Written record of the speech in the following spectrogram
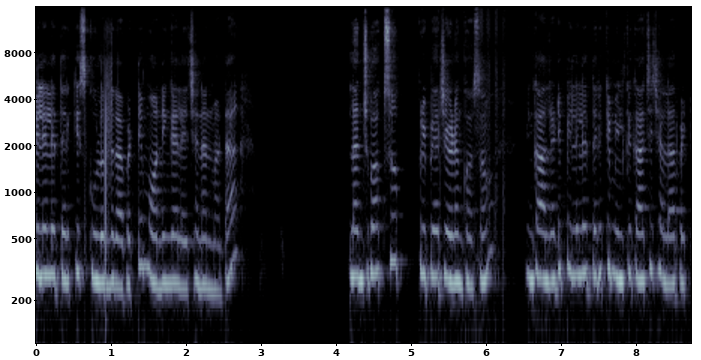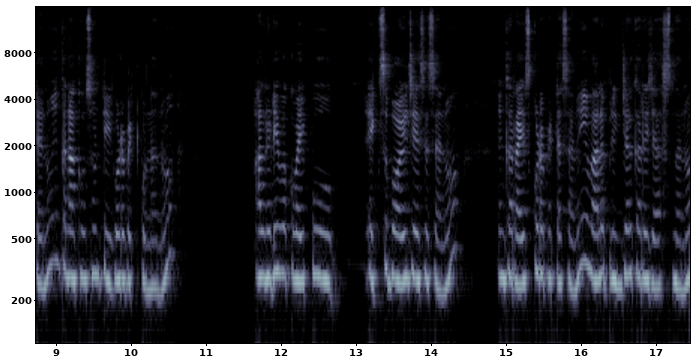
పిల్లలిద్దరికి స్కూల్ ఉంది కాబట్టి మార్నింగే లేచాను అనమాట లంచ్ బాక్స్ ప్రిపేర్ చేయడం కోసం ఇంకా ఆల్రెడీ పిల్లలిద్దరికి మిల్క్ కాచి చల్లారి పెట్టాను ఇంకా నా కోసం టీ కూడా పెట్టుకున్నాను. ఆల్రెడీ ఒకవైపు ఎగ్స్ బాయిల్ చేసేసాను. ఇంకా రైస్ కూడా పెట్టేశాను. ఇవాళ బ్రింజల్ కర్రీ చేస్తున్నాను.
